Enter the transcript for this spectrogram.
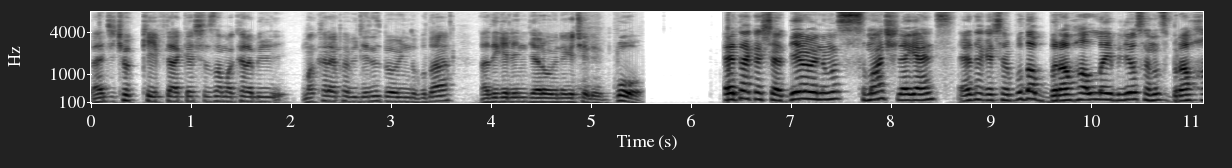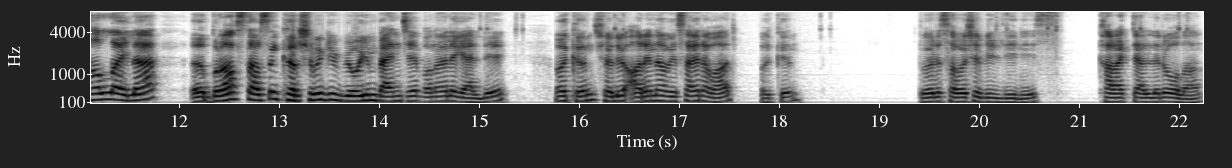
Bence çok keyifli arkadaşlarınızla makara, makara yapabileceğiniz bir oyundu bu da. Hadi gelin diğer oyuna geçelim. Bu. Evet arkadaşlar diğer oyunumuz Smash Legends. Evet arkadaşlar bu da Brawlhalla'yı biliyorsanız Brawlhalla ile e, Brawl Stars'ın karışımı gibi bir oyun bence. Bana öyle geldi. Bakın şöyle bir arena vesaire var. Bakın. Böyle savaşabildiğiniz karakterleri olan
